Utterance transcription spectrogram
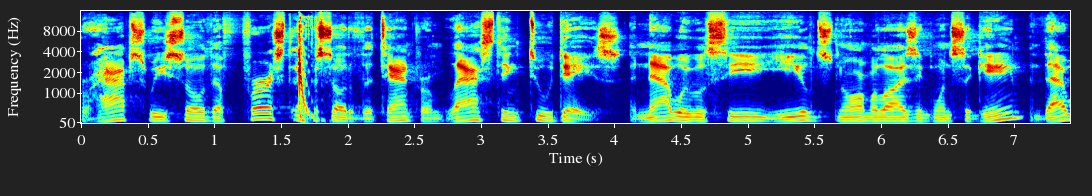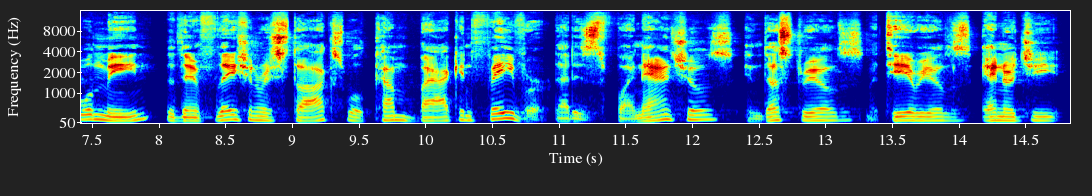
Perhaps we saw the first episode of the tantrum lasting two days, and now we will see yields normalizing once again, and that will mean that the inflationary stocks will come back in favor. That is, financials, industrials, materials, energy,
